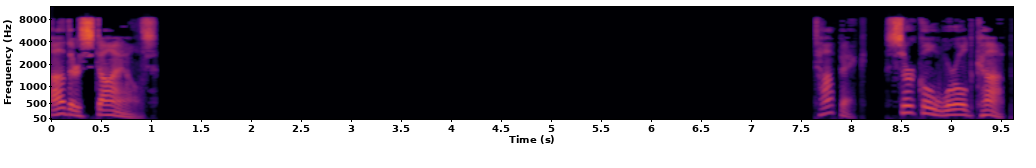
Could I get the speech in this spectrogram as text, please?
Other styles. Circle World Cup.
